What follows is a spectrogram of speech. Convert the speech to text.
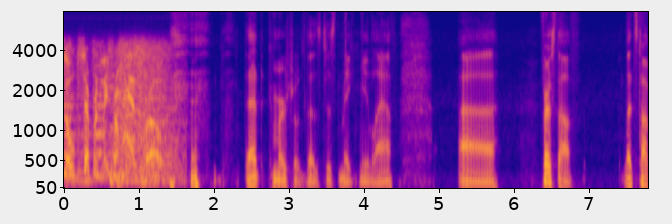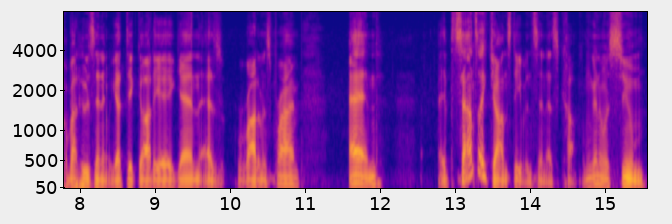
sold separately from Hasbro. that commercial does just make me laugh. Uh, first off, let's talk about who's in it. We got Dick Gautier again as Rodimus Prime, and it sounds like John Stevenson as Kup. I'm going to assume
